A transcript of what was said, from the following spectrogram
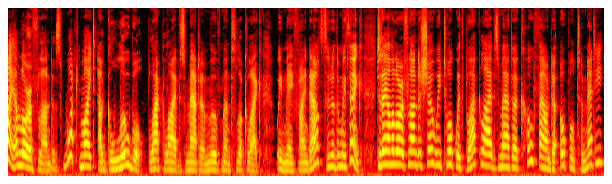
Hi, I'm Laura Flanders. What might a global Black Lives Matter movement look like? We may find out sooner than we think. Today on the Laura Flanders Show, we talk with Black Lives Matter co founder Opal Tometi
